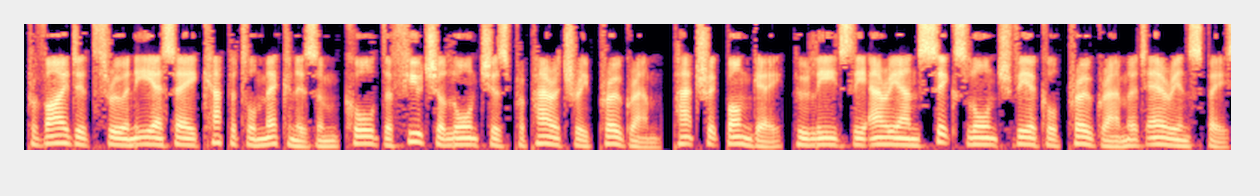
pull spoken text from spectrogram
provided through an ESA capital mechanism called the Future Launchers Preparatory Program. Patrick Bonguet, who leads the Ariane 6 launch vehicle program at Arianespace,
